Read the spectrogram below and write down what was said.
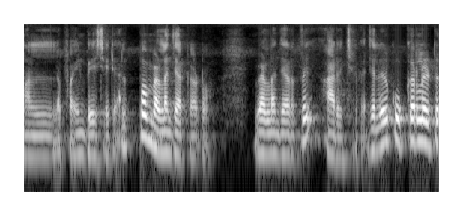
നല്ല ഫൈൻ പേസ്റ്റ് ആയിട്ട് അല്പം വെള്ളം ചേർക്കാം കേട്ടോ. വെള്ളം ചേർത്ത് അരച്ചെടുക്കാം. ചിലർ കുക്കറിലിട്ട്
